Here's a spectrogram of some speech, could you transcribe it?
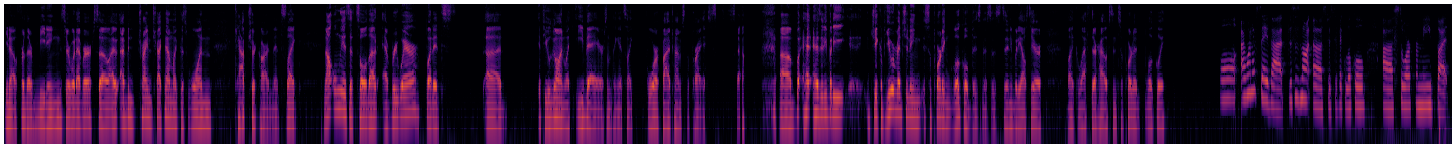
you know for their meetings or whatever so I, i've been trying to track down like this one capture card and it's like not only is it sold out everywhere but it's uh if you go on like ebay or something it's like four or five times the price so um, but ha- has anybody, uh, Jacob? You were mentioning supporting local businesses. Does anybody else here like left their house and supported locally? Well, I want to say that this is not a specific local uh, store for me, but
